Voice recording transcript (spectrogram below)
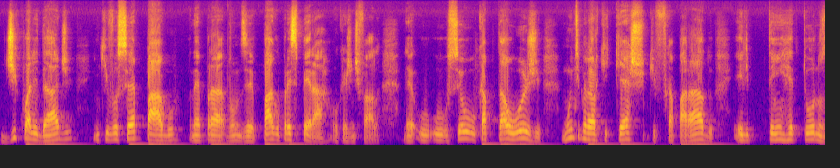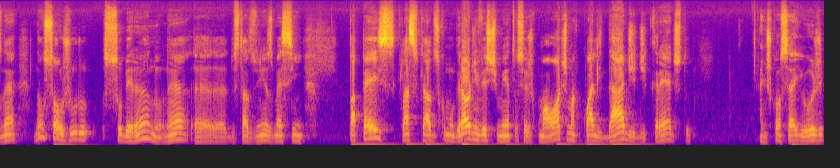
de qualidade em que você é pago, né, para vamos dizer, pago para esperar, o que a gente fala. Né? O, o, seu capital hoje, muito melhor que cash, que ficar parado, ele tem retornos, né, não só o juro soberano né, é, dos Estados Unidos, mas sim papéis classificados como grau de investimento, ou seja, com uma ótima qualidade de crédito, a gente consegue hoje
